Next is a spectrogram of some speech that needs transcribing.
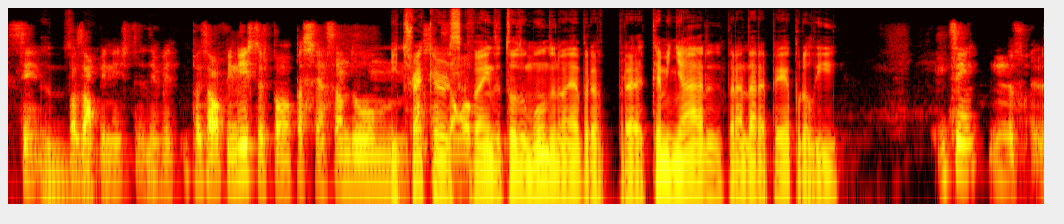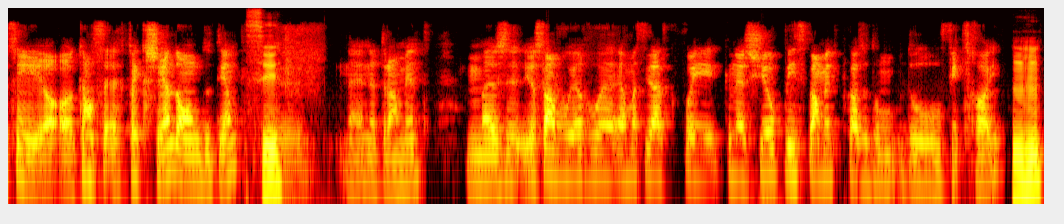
Sim, para os alpinistas, para os alpinistas, para a ascensão do. E trackers que vêm de todo o mundo, não é? Para, para caminhar, para andar a pé por ali. Sim, sim, foi crescendo ao longo do tempo, sim. Né, naturalmente mas eu salvo erro, é uma cidade que, foi, que nasceu principalmente por causa do, do Fitzroy, uhum. um,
